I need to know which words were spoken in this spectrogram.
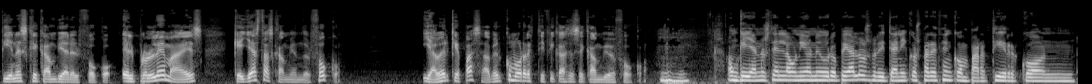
tienes que cambiar el foco. El problema es que ya estás cambiando el foco y a ver qué pasa, a ver cómo rectificas ese cambio de foco. Aunque ya no esté en la Unión Europea, los británicos parecen compartir con,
